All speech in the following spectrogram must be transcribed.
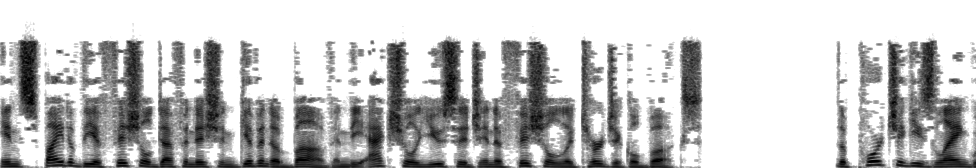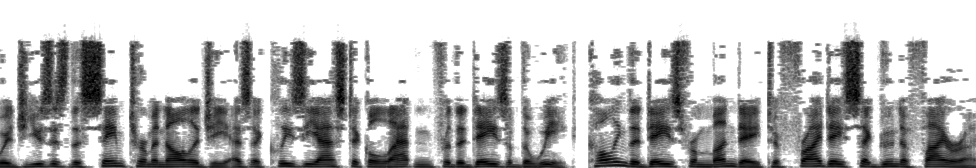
In spite of the official definition given above and the actual usage in official liturgical books. The Portuguese language uses the same terminology as ecclesiastical Latin for the days of the week, calling the days from Monday to Friday segunda-feira,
